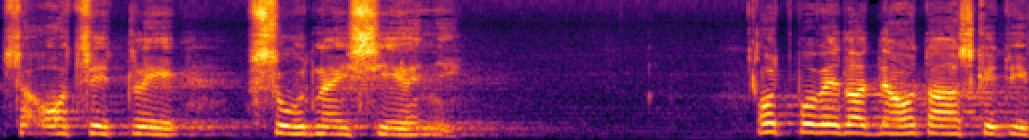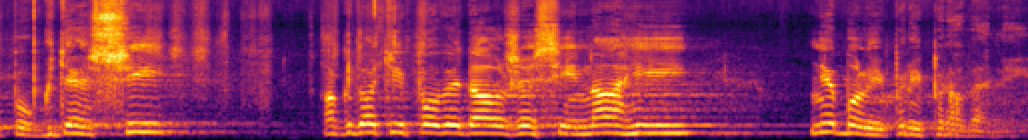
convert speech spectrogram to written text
sa ocitli v súdnej sieni. Odpovedať na otázky typu kde si a kto ti povedal, že si nahý, neboli pripravení.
